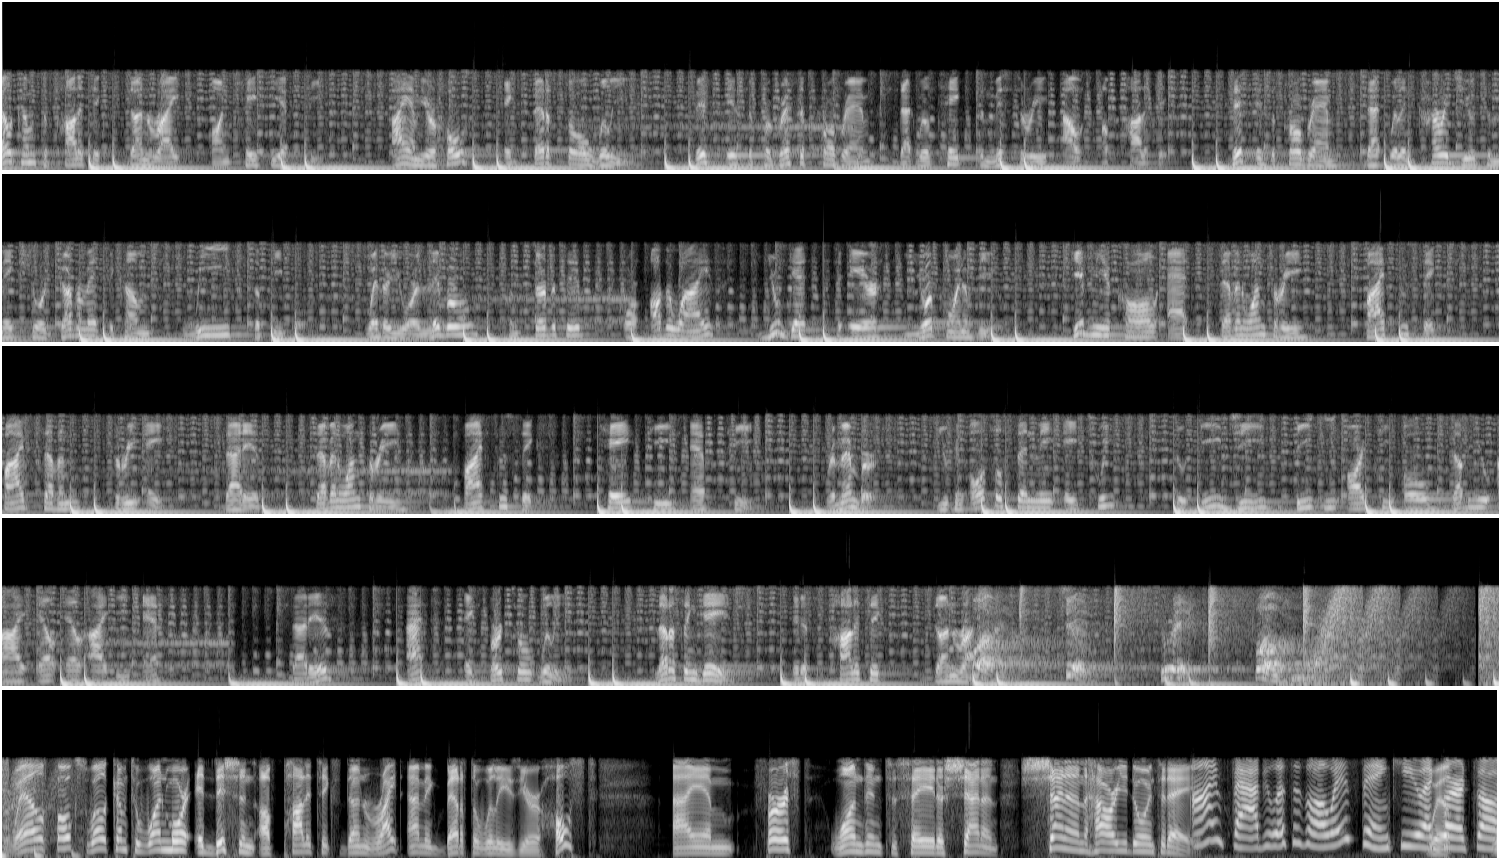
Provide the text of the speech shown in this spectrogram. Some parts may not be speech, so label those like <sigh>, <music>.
Welcome to Politics Done Right on KPFT. I am your host, Egberto Willies. This is the progressive program that will take the mystery out of politics. This is the program that will encourage you to make sure government becomes we the people. Whether you are liberal, conservative, or otherwise, you get to air your point of view. Give me a call at 713 526 5738. That is 713 526 KPFT. Remember, you can also send me a tweet to E-G-B-E-R-T-O-W-I-L-L-I-E-S. That is at Egberto Willies. Let us engage. It is politics done right. One, two, three, four. Well, folks, welcome to one more edition of Politics Done Right. I'm Egberto Willies, your host. I am first wanting to say to Shannon, Shannon, how are you doing today? I'm fabulous as always. Thank you, well,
